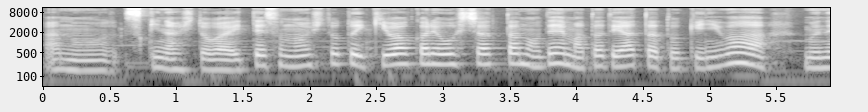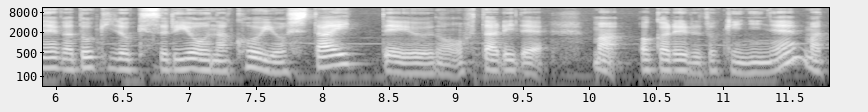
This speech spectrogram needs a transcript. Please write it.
あの好きな人がいてその人と生き別れをしちゃったのでまた出会った時には胸がドキドキするような恋をしたいっていうのを2人で、まあ、別れる時にね、まあ、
